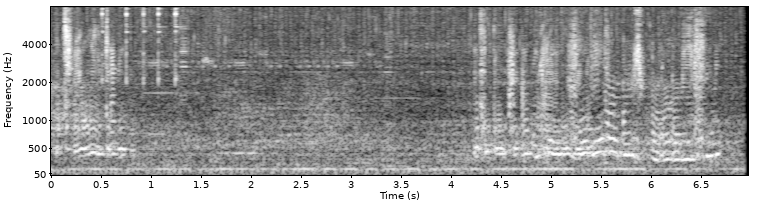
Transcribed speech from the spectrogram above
Thank you.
